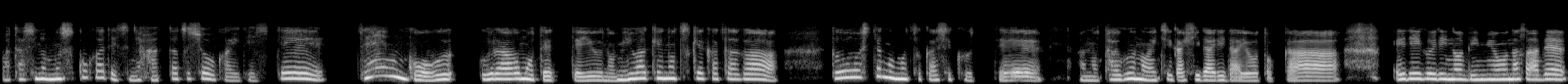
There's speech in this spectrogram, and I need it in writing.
私の息子がですね、発達障害でして、前後、裏表っていうの見分けのつけ方がどうしても難しくって、あの、タグの位置が左だよとか、襟ぐりの微妙な差で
